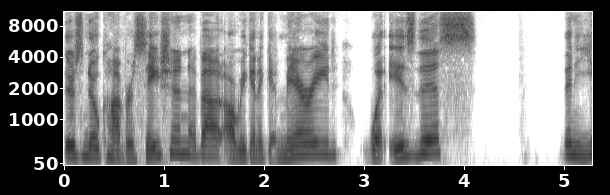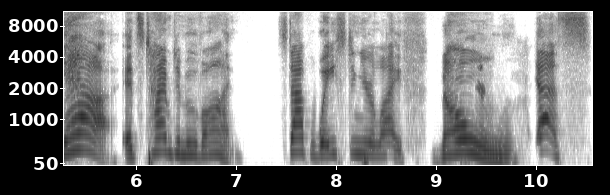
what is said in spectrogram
there's no conversation about are we going to get married what is this then yeah it's time to move on stop wasting your life No. yes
